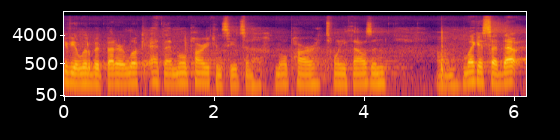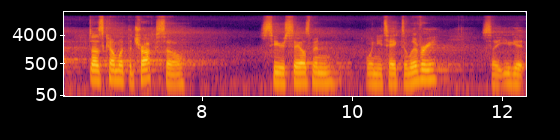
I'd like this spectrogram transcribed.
give you a little bit better look at that Mopar. You can see it's a Mopar 20,000. Um, like I said, that does come with the truck, so see your salesman when you take delivery so you get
